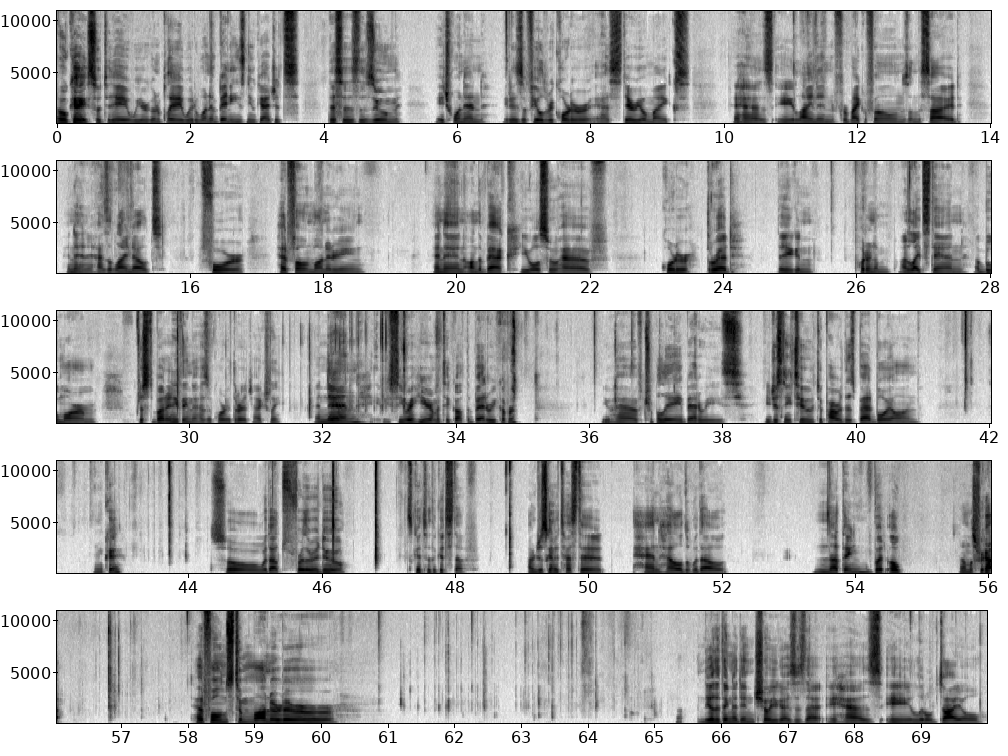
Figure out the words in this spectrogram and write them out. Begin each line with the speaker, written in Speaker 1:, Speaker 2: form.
Speaker 1: Okay, so today we are going to play with one of Benny's new gadgets. This is the Zoom H1N. It is a field recorder, it has stereo mics, it has a line in for microphones on the side, and then it has a line out for headphone monitoring. And then on the back, you also have quarter thread that you can put in a, a light stand, a boom arm, just about anything that has a quarter thread actually. And then if you see right here, I'm gonna take off the battery cover. You have AAA batteries. You just need two to power this bad boy on. Okay. So without further ado, let's get to the good stuff. I'm just gonna test it handheld without nothing, but oh, I almost forgot. Headphones to monitor. The other thing I didn't show you guys is that it has a little dial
